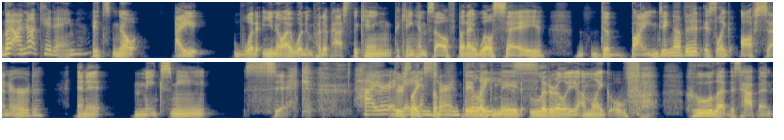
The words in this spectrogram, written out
But I'm not kidding. it's no, I would you know I wouldn't put it past the king, the king himself, but I will say the binding of it is like off centered, and it makes me sick. Hire a There's like some intern, they like made literally. I'm like, Oof, who let this happen?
